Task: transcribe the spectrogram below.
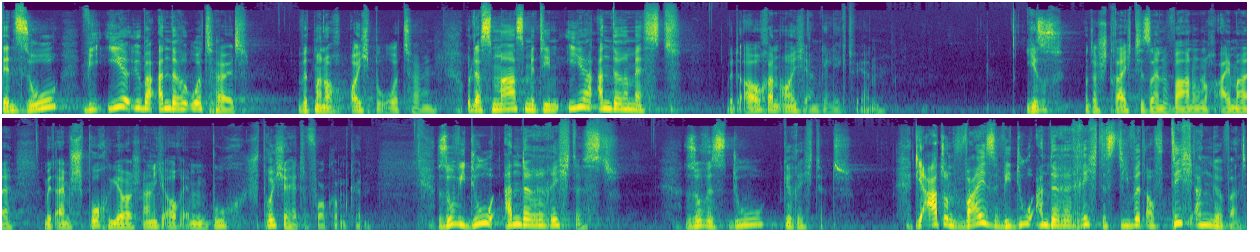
Denn so wie ihr über andere urteilt, wird man auch euch beurteilen. Und das Maß, mit dem ihr andere messt, wird auch an euch angelegt werden. Jesus unterstreicht hier seine Warnung noch einmal mit einem Spruch, wie er wahrscheinlich auch im Buch Sprüche hätte vorkommen können. So wie du andere richtest, so wirst du gerichtet. Die Art und Weise, wie du andere richtest, die wird auf dich angewandt.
